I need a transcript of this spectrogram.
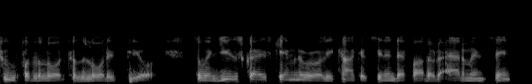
true for the Lord because the Lord is pure. So when Jesus Christ came in the world, he conquered sin and death out of the Adam and sin,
